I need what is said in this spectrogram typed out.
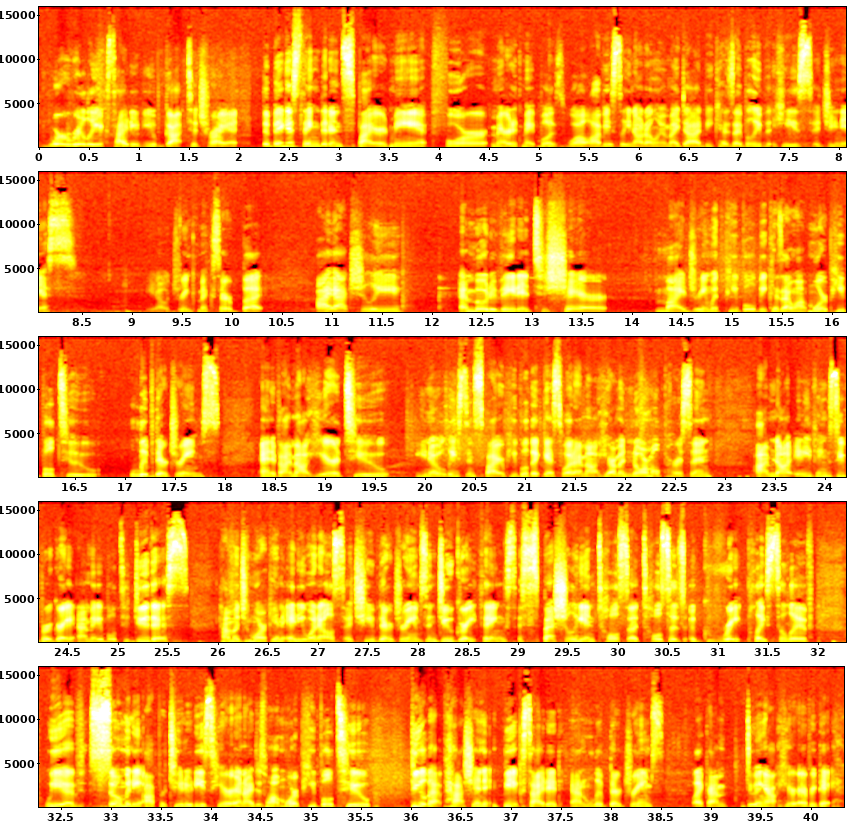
we're really excited you've got to try it. The biggest thing that inspired me for Meredith Maple is well, obviously not only my dad because I believe that he's a genius, you know, drink mixer, but I actually am motivated to share my dream with people because I want more people to live their dreams. And if I'm out here to, you know, at least inspire people that guess what, I'm out here, I'm a normal person. I'm not anything super great. I'm able to do this how much more can anyone else achieve their dreams and do great things, especially in Tulsa? Tulsa's a great place to live. We have so many opportunities here, and I just want more people to feel that passion, be excited, and live their dreams like I'm doing out here every day.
